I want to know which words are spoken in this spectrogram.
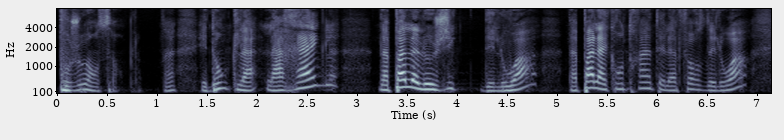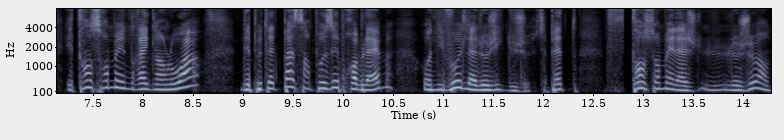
pour jouer ensemble. hein. Et donc la règle n'a pas la logique des lois, n'a pas la contrainte et la force des lois, et transformer une règle en loi n'est peut-être pas sans poser problème au niveau de la logique du jeu. C'est peut-être transformer le jeu en,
